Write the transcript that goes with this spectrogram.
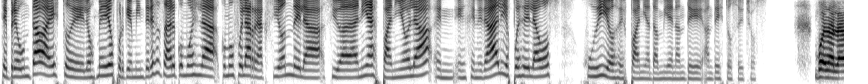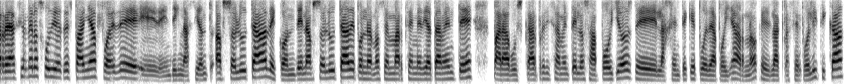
te preguntaba esto de los medios porque me interesa saber cómo es la, cómo fue la reacción de la ciudadanía española en, en general y después de los judíos de España también ante, ante estos hechos. Bueno, la reacción de los judíos de España fue de, indignación absoluta, de condena absoluta, de ponernos en marcha inmediatamente para buscar precisamente los apoyos de la gente que puede apoyar, ¿no? Que es la clase política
